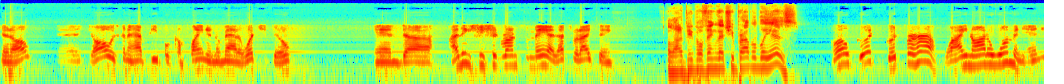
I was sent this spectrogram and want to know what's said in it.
you know, you're always going to have people complaining no matter what you do. And uh, I think she should run for mayor. That's what I think. A lot of people think that she probably is. Well, good, good for her. Why not a woman? And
